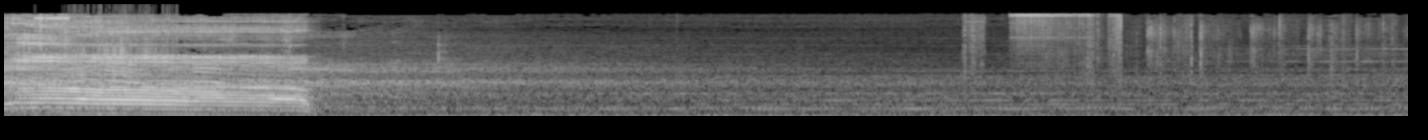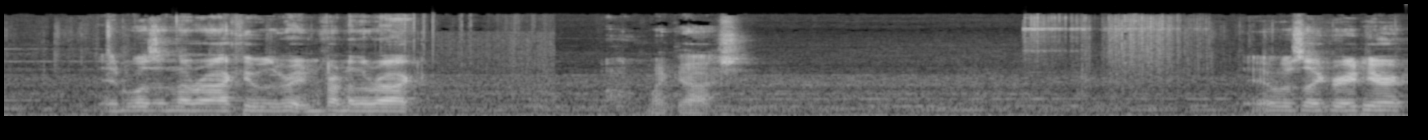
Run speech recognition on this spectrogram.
Oh! It wasn't the rock, it was right in front of the rock. Oh my gosh. It was like right here.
